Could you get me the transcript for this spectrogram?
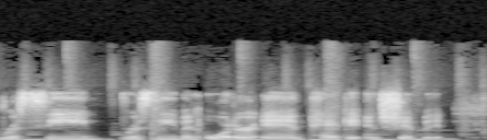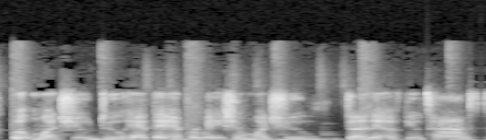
receive receive an order and pack it and ship it. But once you do have that information once you've done it a few times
